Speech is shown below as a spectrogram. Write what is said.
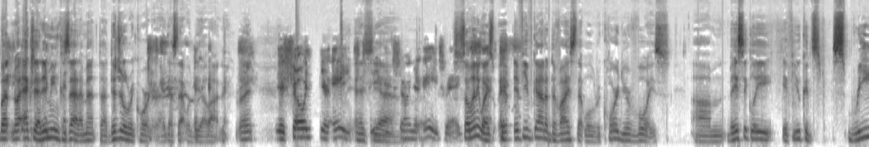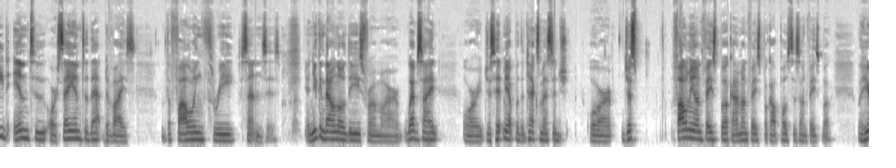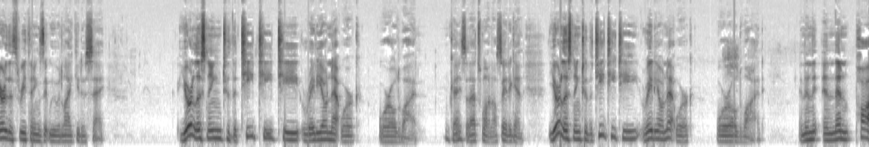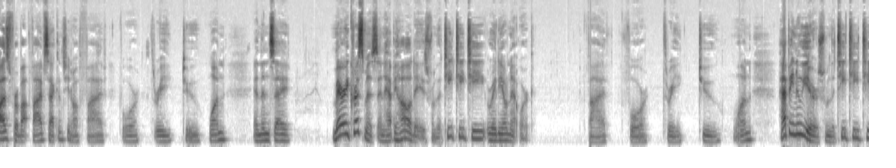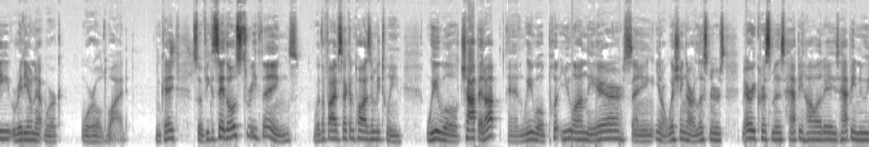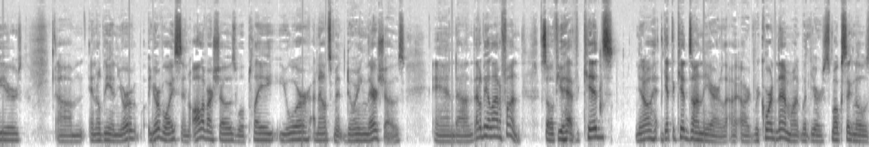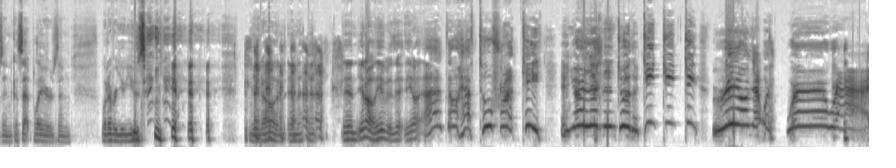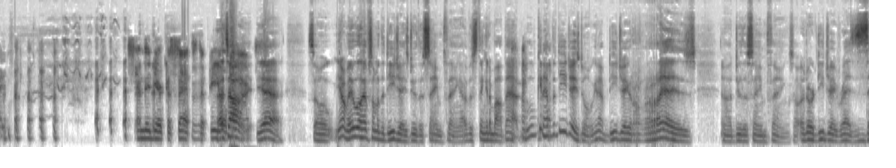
But no, actually, I didn't mean cassette. I meant uh, digital recorder. I guess that would be a lot, right? You're showing your age. It's- yeah. You're showing your age, man. So, anyways, if, if you've got a device that will record your voice, um, basically, if you could read into or say into that device the following three sentences, and you can download these from our website, or just hit me up with a text message, or just follow me on Facebook. I'm on Facebook. I'll post this on Facebook. But here are the three things that we would like you to say. You're listening to the TTT Radio Network worldwide. Okay, so that's one. I'll say it again. You're listening to the TTT Radio Network worldwide. And then and then pause for about five seconds, you know, five, four, three, two, one, and then say, Merry Christmas and Happy Holidays from the TTT Radio Network. Five, four, three, two, one. Happy New Year's from the TTT Radio Network worldwide. Okay, so if you could say those three things with a five second pause in between, we will chop it up and we will put you on the air saying, you know, wishing our listeners Merry Christmas, Happy Holidays, Happy New Year's. Um, and it'll be in your your voice, and all of our shows will play your announcement during their shows, and uh, that'll be a lot of fun. So if you have kids, you know, get the kids on the air uh, or record them on, with your smoke signals and cassette players and whatever you're using. you know, and and, and, and you know, even you know, I don't have two front teeth, and you're listening to the TTT Real Network Worldwide. Send in your cassettes to PO That's how, yeah. So you know, maybe we'll have some of the DJs do the same thing. I was thinking about that. We can have the DJs do it. We can have DJ Rez uh, do the same thing. So or DJ Rez,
